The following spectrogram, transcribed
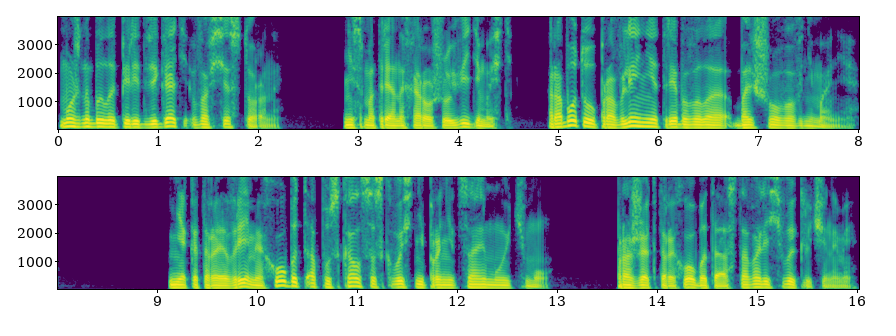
можно было передвигать во все стороны. Несмотря на хорошую видимость, работа управления требовала большого внимания. Некоторое время хобот опускался сквозь непроницаемую тьму. Прожекторы хобота оставались выключенными.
